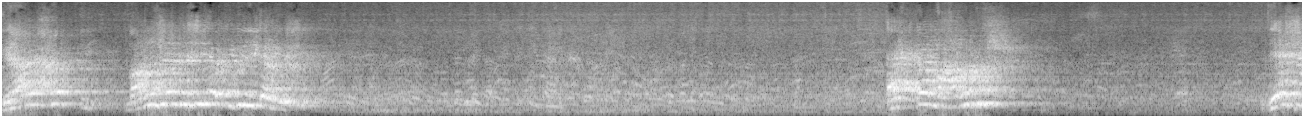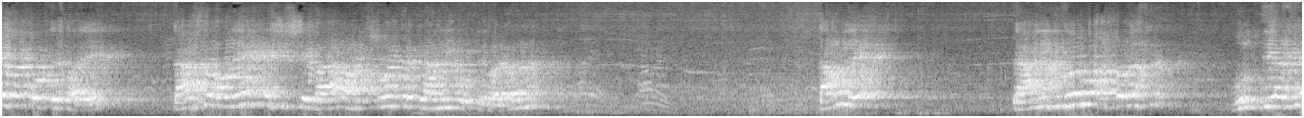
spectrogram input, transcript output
জ্ঞান শক্তি, মানুষের বেশি না পিপিলিকার বেশি। একটা মানুষ যে সেবা করতে পারে, তার তো অনেক বেশি সেবা অনেক সময় একটা প্রাণী করতে পারে না? তাহলে প্রাণীগুলোরও আকল আছে, বুদ্ধি আছে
